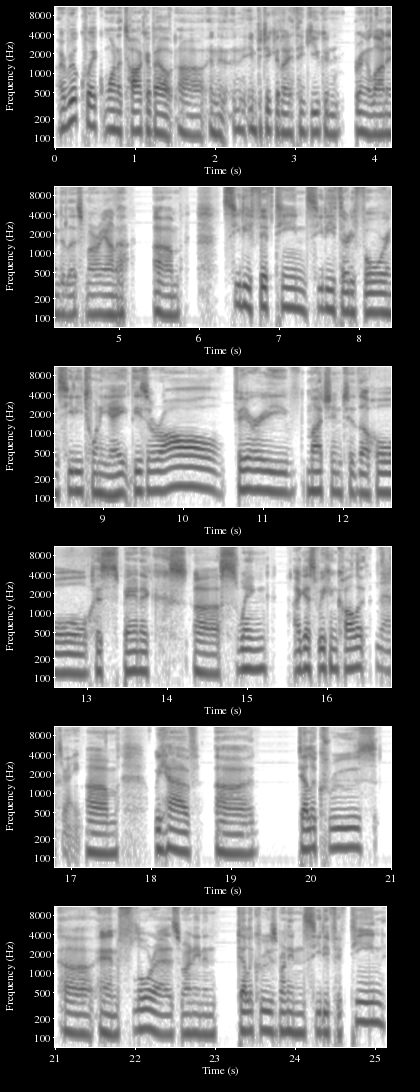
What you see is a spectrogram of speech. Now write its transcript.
I real quick want to talk about uh and and in particular I think you can bring a lot into this, Mariana. Um CD15, CD34 and CD28. These are all very much into the whole Hispanic uh swing, I guess we can call it. That's right. Um, we have uh, Dela Cruz uh, and Flores running in Dela Cruz running in CD15,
